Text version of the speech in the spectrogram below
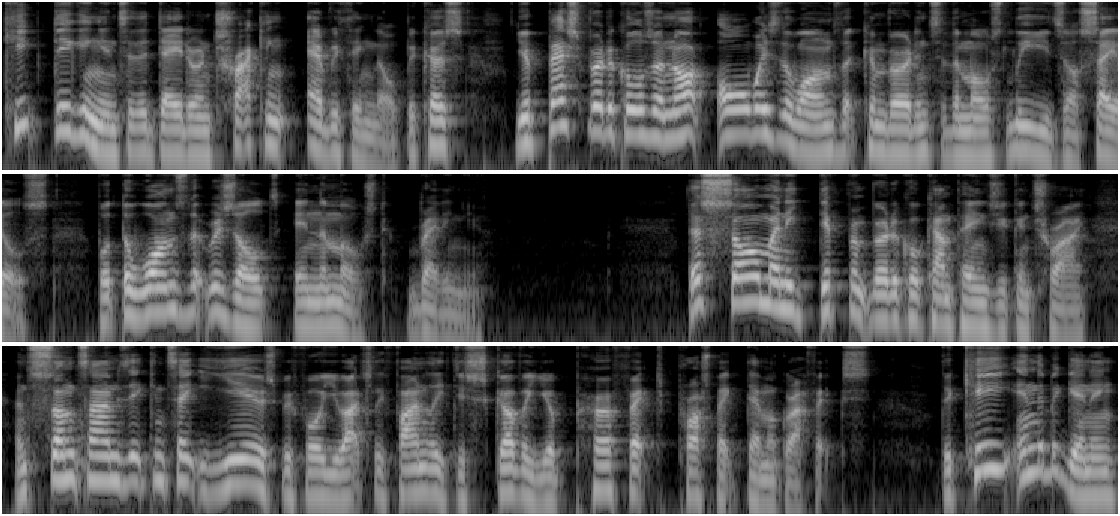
Keep digging into the data and tracking everything though, because your best verticals are not always the ones that convert into the most leads or sales, but the ones that result in the most revenue. There's so many different vertical campaigns you can try, and sometimes it can take years before you actually finally discover your perfect prospect demographics. The key in the beginning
